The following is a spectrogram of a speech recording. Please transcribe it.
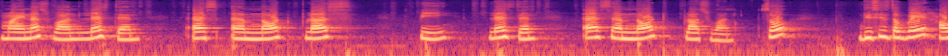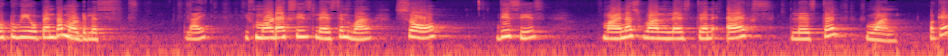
minus 1 less than Sm naught plus P less than Sm naught plus 1. So this is the way how to we open the modulus. Like if mod x is less than 1 so this is minus 1 less than x less than 1 okay?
